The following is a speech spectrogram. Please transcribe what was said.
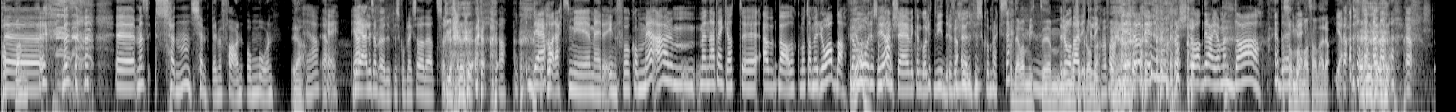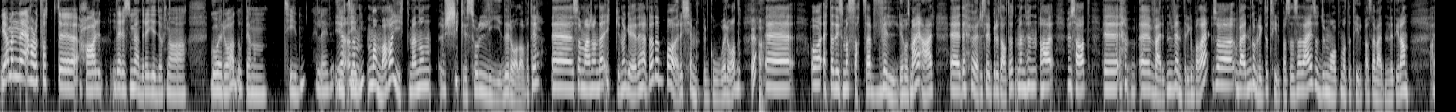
Pappaen Eh, mens, eh, mens sønnen kjemper med faren om moren. ja. Ja, ok. Det Ja, er liksom Ødipus-komplekset. Det at sønnen kjemper. det har jeg ikke så mye mer info å komme med. Jeg har, men jeg tenker at eh, jeg ba dere om å ta med råd da, fra Ja. mor, som Ja. kanskje vi kan gå litt videre fra Ødipus-komplekset. Det var mitt, eh, min Råd mors er ikke råd, ligg med faren. Det, det var din mors råd, ja. Ja, men da er det Som greit. mamma sa der, ja. Ja. Ja. ja, men eh, har dere fått eh, Har deres mødre gitt dere noe gode råd opp gjennom tiden? Eller i Ja, altså, mamma har gitt meg noen skikkelig solide råd av og til. Eh, som er sånn, Det er ikke noe gøy i det hele tatt, det er bare kjempegode råd. Ja. Eh, og et av de som har satt seg veldig hos meg, er eh, Det høres litt brutalt ut, men hun, har, hun sa at eh, verden venter ikke på deg. Så verden kommer ikke til å tilpasse seg deg, så du må på en måte tilpasse deg verden litt. Grann.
